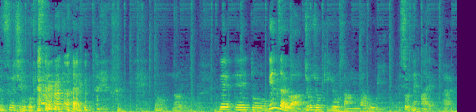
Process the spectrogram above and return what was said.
や、そういう仕事です。はい。あなるほど。で、えっ、と現在は上場企業さんが多いですよね。はい。はい。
